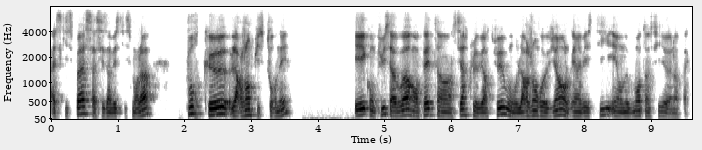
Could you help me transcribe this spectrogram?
à ce qui se passe, à ces investissements-là, pour que l'argent puisse tourner et qu'on puisse avoir en fait un cercle vertueux où l'argent revient, on le réinvestit et on augmente ainsi euh, l'impact.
